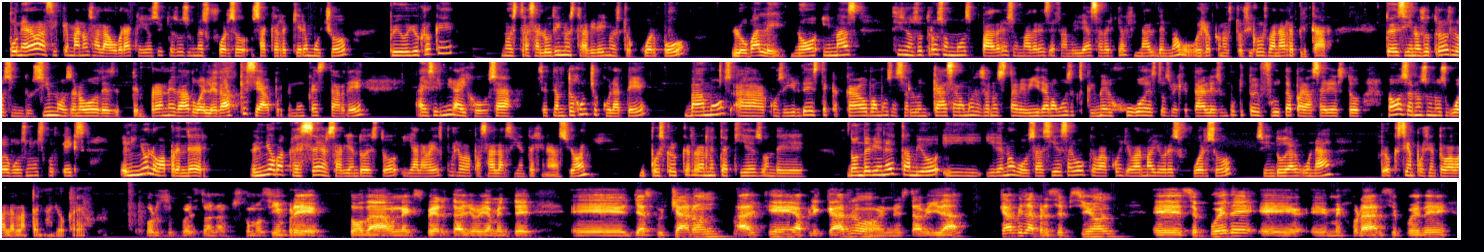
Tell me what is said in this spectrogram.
poner ahora sí que manos a la obra, que yo sé que eso es un esfuerzo, o sea, que requiere mucho, pero yo creo que nuestra salud y nuestra vida y nuestro cuerpo lo vale, ¿no? Y más si nosotros somos padres o madres de familia, saber que al final, de nuevo, es lo que nuestros hijos van a replicar. Entonces, si nosotros los inducimos de nuevo desde temprana edad o a la edad que sea, porque nunca es tarde, a decir, mira, hijo, o sea, se te antoja un chocolate, vamos a conseguir de este cacao, vamos a hacerlo en casa, vamos a hacernos esta bebida, vamos a exprimir el jugo de estos vegetales, un poquito de fruta para hacer esto, vamos a hacernos unos huevos, unos hotcakes. El niño lo va a aprender, el niño va a crecer sabiendo esto y a la vez pues lo va a pasar a la siguiente generación. Y pues creo que realmente aquí es donde donde viene el cambio y, de nuevo, o sea, si es algo que va a conllevar mayor esfuerzo, sin duda alguna, creo que 100% va a valer la pena, yo creo. Por supuesto, Ana, pues como siempre, toda una experta y obviamente eh, ya escucharon, hay que aplicarlo en nuestra vida, cambia la percepción, eh, se puede eh, mejorar, se puede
